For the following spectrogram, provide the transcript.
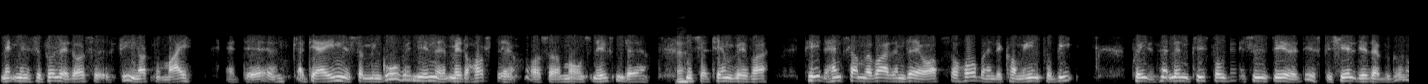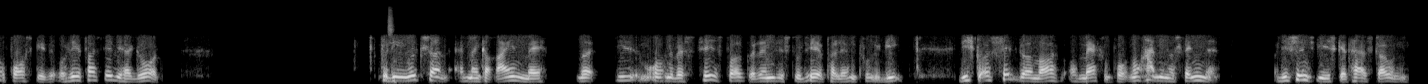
Men, men selvfølgelig er det også fint nok for mig, at, uh, at det er inde som min gode veninde Mette der, og så Mogens Nielsen der. Ja. Hun sagde til ham, Peter, han samler bare dem derop, så håber han, det kommer ind forbi på et eller andet tidspunkt. Jeg synes, det er, det er specielt, det der begynder at forske det. Og det er faktisk det, vi har gjort. For det er jo ikke sådan, at man kan regne med, når de universitetsfolk og dem, der studerer paleontologi, vi skal også selv gøre mig opmærksom på, nu har vi noget spændende. Og det synes vi skal tage skrevet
